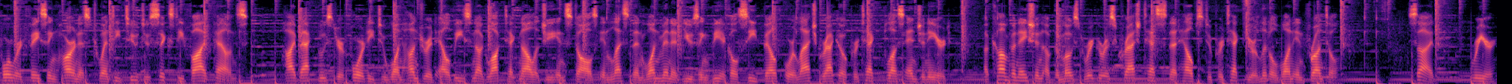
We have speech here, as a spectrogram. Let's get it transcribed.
forward facing harness 22 to 65 pounds, high back booster 40 to 100 lb snug lock technology installs in less than 1 minute using vehicle seat belt or latch Graco Protect Plus engineered, a combination of the most rigorous crash tests that helps to protect your little one in frontal, side, rear,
